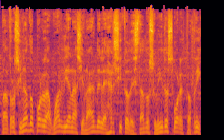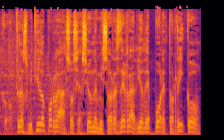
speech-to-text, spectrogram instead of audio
Patrocinado por la Guardia Nacional del Ejército de Estados Unidos Puerto Rico. Transmitido por la Asociación de Emisoras de Radio de Puerto Rico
